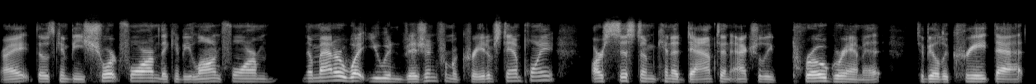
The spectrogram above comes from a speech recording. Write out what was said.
right? Those can be short form, they can be long form. No matter what you envision from a creative standpoint, our system can adapt and actually program it to be able to create that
